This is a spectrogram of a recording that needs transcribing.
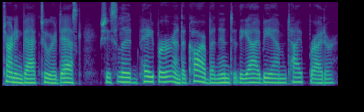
Turning back to her desk, she slid paper and a carbon into the IBM typewriter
